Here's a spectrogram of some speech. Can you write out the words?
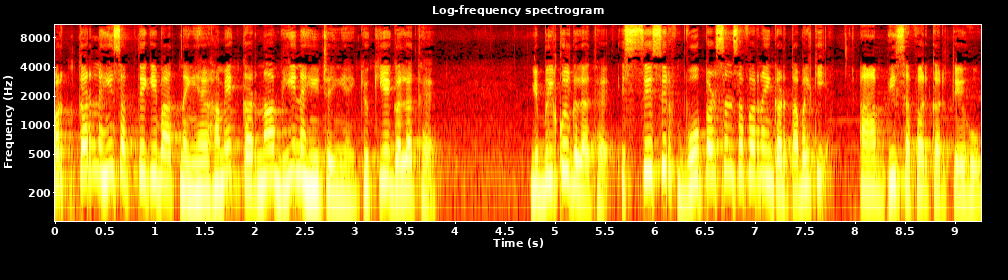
और कर नहीं सकते की बात नहीं है, हमें करना भी नहीं चाहिए, क्योंकि ये गलत है। ये बिल्कुल गलत है। इससे सिर्फ़ वो पर्सन सफ़र नहीं करता, बल्कि आप भी सफ़र करते हो।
